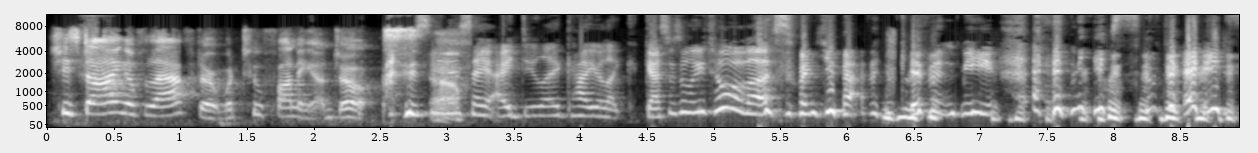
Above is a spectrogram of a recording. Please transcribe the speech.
She's dying of laughter. We're too funny on jokes. I jokes. was gonna Oh. say I do like how you're like, guess there's only two of us when you haven't given me any space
